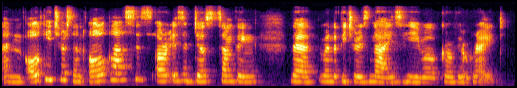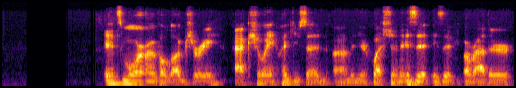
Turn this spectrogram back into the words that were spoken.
and all teachers and all classes, or is it just something that when the teacher is nice, he will curve your grade? It's more of a luxury, actually, like you said um, in your question. Is it is it a rather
